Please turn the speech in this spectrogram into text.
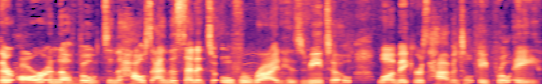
There are enough votes in the House and the Senate to override his veto. Lawmakers have until April 8th.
